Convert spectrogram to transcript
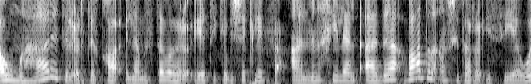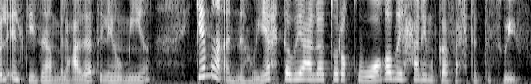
أو مهارة الارتقاء إلى مستوى رؤيتك بشكل فعال من خلال أداء بعض الأنشطة الرئيسية والالتزام بالعادات اليومية كما أنه يحتوي على طرق واضحة لمكافحة التسويف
